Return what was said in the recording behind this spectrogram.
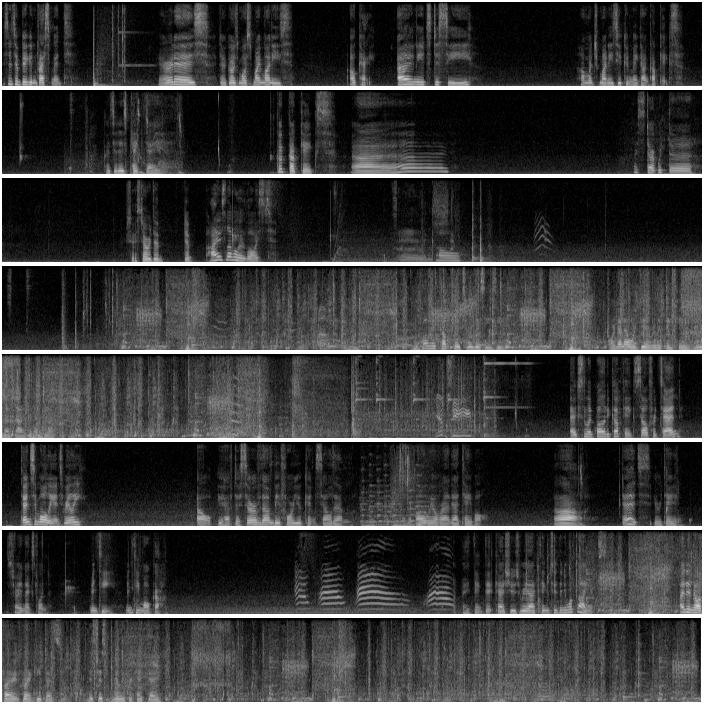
This is a big investment. There it is. There goes most of my monies. Okay. I needs to see how much monies you can make on cupcakes. Because it is cake day. Cook cupcakes. Uh, let's start with the. Should I start with the the highest level or lowest? Go. If only cupcakes were this easy. Or then I would be a really big king. Maybe that's not a good idea. Excellent quality cupcakes. Sell for 10? 10 simoleons, really? Oh, you have to serve them before you can sell them. They're all the way over on that table. Ah, that's irritating. Let's try the next one. Minty. Minty mocha. I think that Cashew's reacting to the new appliance. I didn't know if I was going to keep this. It's just really for cake day.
